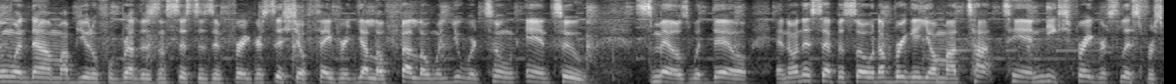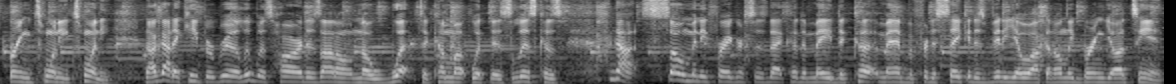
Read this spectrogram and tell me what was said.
Going down, my beautiful brothers and sisters in fragrance? It's your favorite yellow fellow when you were tuned into Smells with Dale. And on this episode, I'm bringing y'all my top 10 niche fragrance list for spring 2020. Now, I gotta keep it real. It was hard as I don't know what to come up with this list because I got so many fragrances that could have made the cut, man. But for the sake of this video, I can only bring y'all 10.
